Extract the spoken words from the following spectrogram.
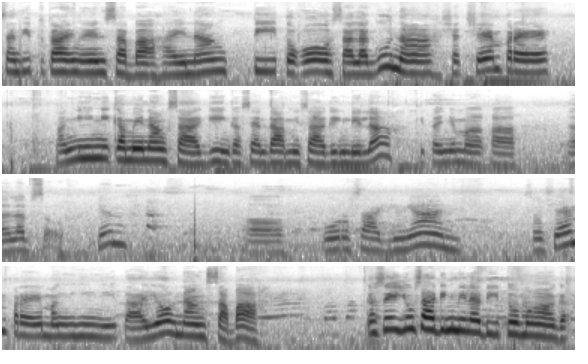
guys, andito tayo ngayon sa bahay ng tito ko sa Laguna. Siya syempre, manghihingi kami ng saging kasi ang daming saging nila. Kita niyo mga kalalabs. Oh. Yan. Oh, puro saging yan. So syempre, manghihingi tayo ng saba. Kasi yung saging nila dito mga ga-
